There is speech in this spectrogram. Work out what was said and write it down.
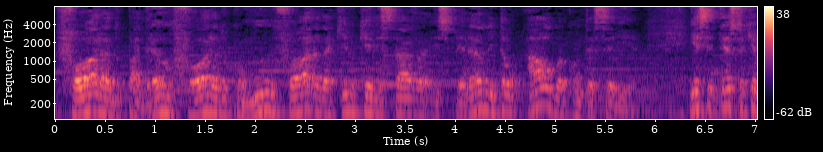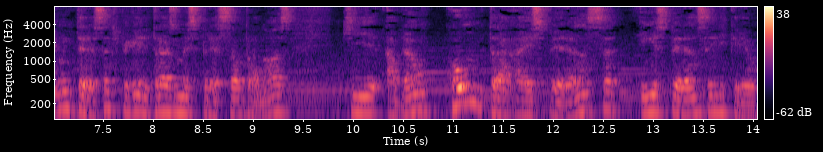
fora do padrão, fora do comum, fora daquilo que ele estava esperando, então algo aconteceria. E esse texto aqui é muito interessante porque ele traz uma expressão para nós que Abraão, contra a esperança, em esperança ele creu.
